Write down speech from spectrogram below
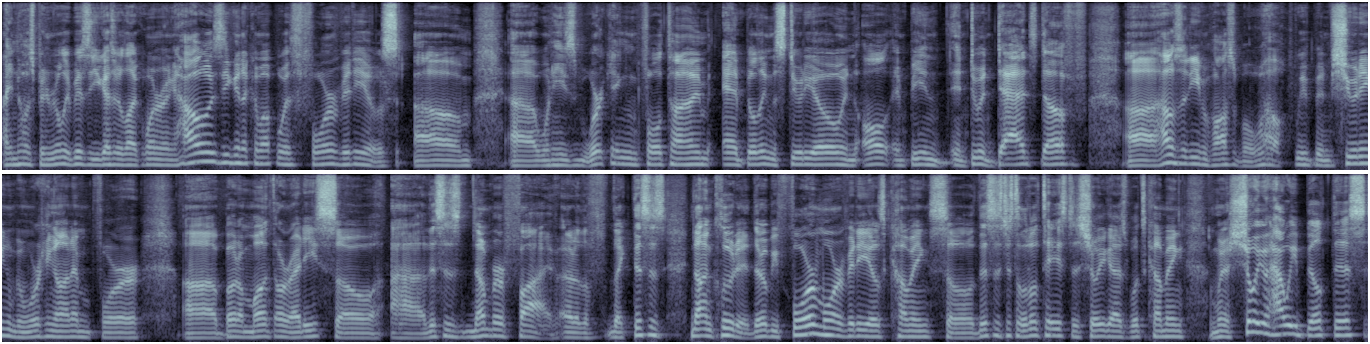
I know it's been really busy. You guys are like wondering, how is he going to come up with four videos um, uh, when he's working full time and building the studio and all and being and doing dad stuff? how is it even possible? Well, we've been shooting, we've been working on him for about a month already. So this is number five out of the like this is not included. There will be four more videos coming so this is just a little taste to show you guys what's coming. I'm going to show you how we built this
